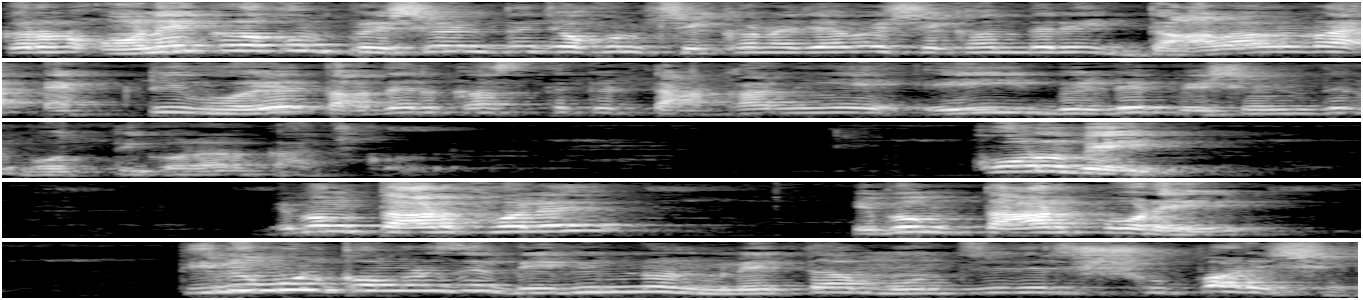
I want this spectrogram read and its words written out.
কারণ অনেক রকম পেশেন্টদের যখন সেখানে যাবে, সেখানদের এই দালালরা অ্যাক্টিভ হয়ে তাদের কাছ থেকে টাকা নিয়ে এই বেডে পেশেন্টদের ভর্তি করার কাজ করবে। করবেই। এবং তার ফলে, এবং তারপরে তৃণমূল কংগ্রেসের বিভিন্ন নেতা মন্ত্রীদের সুপারিশে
